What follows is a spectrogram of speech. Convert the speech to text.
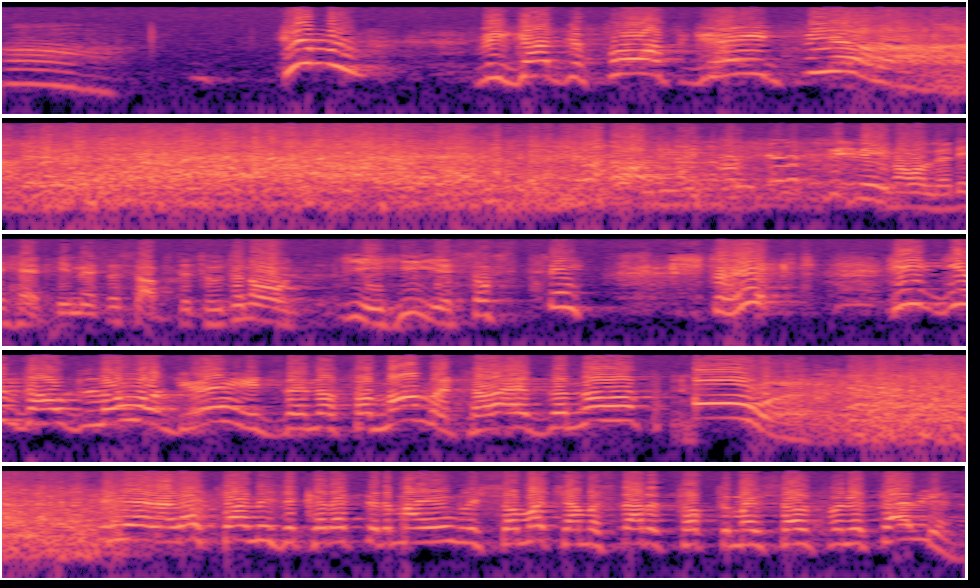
Oh. Himmel! We got the fourth grade Führer! we, we've already had him as a substitute, and oh, gee, he is so strict. Strict? He gives out lower grades than a thermometer at the North Pole! Yeah, the last time he's corrected my English so much, I must start to talk to myself in Italian.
